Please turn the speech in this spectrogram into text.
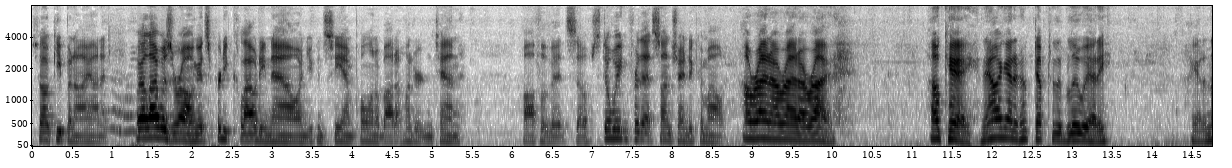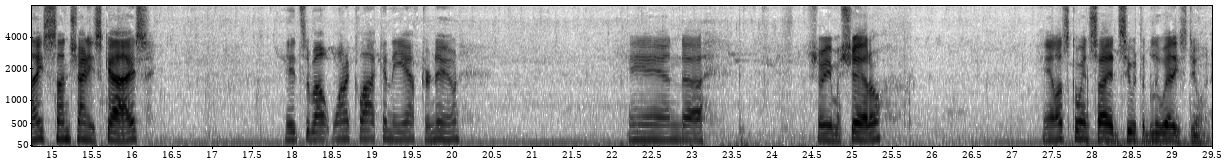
So I'll keep an eye on it. Well, I was wrong. It's pretty cloudy now, and you can see I'm pulling about 110 off of it. So still waiting for that sunshine to come out. All right, all right, all right. Okay, now I got it hooked up to the Bluetti. I got a nice sunshiny skies. It's about 1 o'clock in the afternoon. And uh, show you my shadow. And let's go inside and see what the Bluetti's doing.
